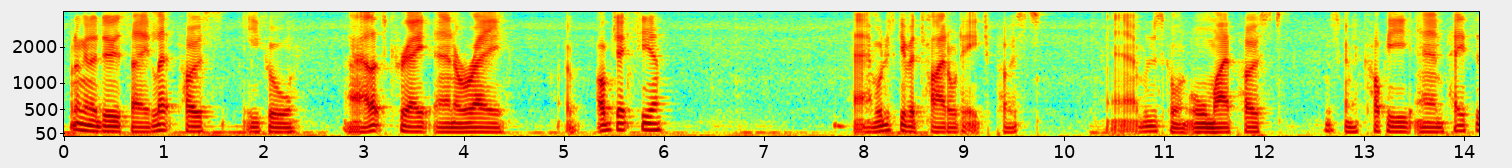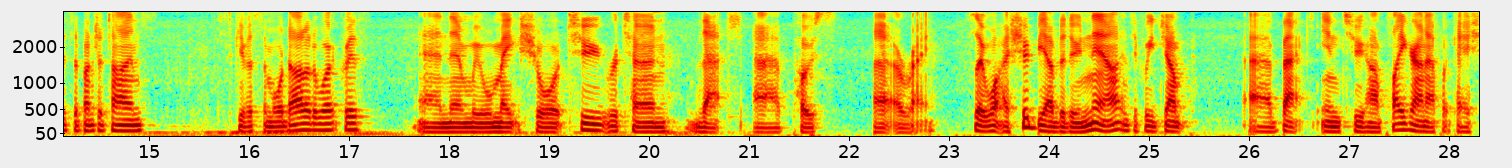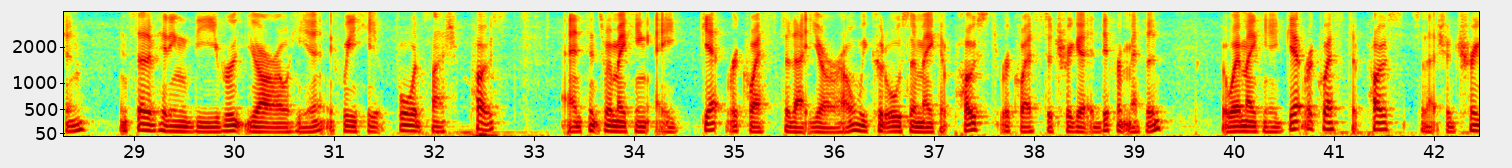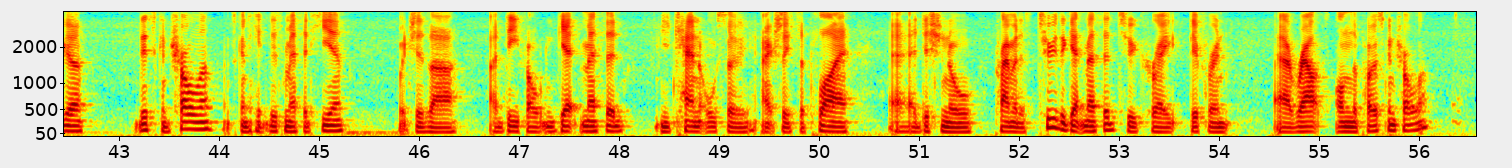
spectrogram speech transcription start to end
what I'm going to do is say let posts equal, uh, let's create an array of objects here. And we'll just give a title to each post. And we'll just call them all my post. I'm just going to copy and paste this a bunch of times just to give us some more data to work with. And then we will make sure to return that uh, post uh, array. So what I should be able to do now is if we jump uh, back into our playground application, instead of hitting the root URL here, if we hit forward slash posts, and since we're making a get request to that URL. We could also make a post request to trigger a different method, but we're making a get request to post, so that should trigger this controller. It's going to hit this method here, which is our, our default get method. You can also actually supply uh, additional parameters to the get method to create different uh, routes on the post controller.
